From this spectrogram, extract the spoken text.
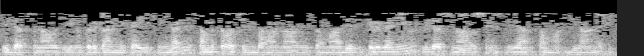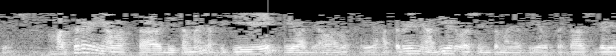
විදර්ශනාව දිනු කරගන්න එකයි ඉතින් ගන්න. සමත වශයෙන් භාවනාවේ සමාධිය ඇති කර ගැනීම විදර්ශනා වශයෙන් ධ්‍යාන ඇති කිරීම. හතරවෙනි අවස්ථාවේදී තමයි අපි කියවේ ඒ වගේ ඒ හතරවෙනි අධියර වශයෙන් තමයි අපි ප්‍රකාශ කරේ.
